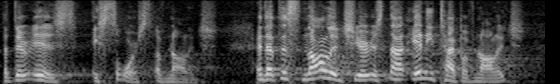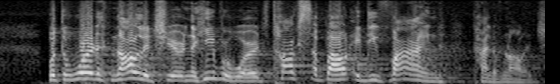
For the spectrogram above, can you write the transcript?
that there is a source of knowledge. And that this knowledge here is not any type of knowledge, but the word knowledge here in the Hebrew word talks about a divine kind of knowledge.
